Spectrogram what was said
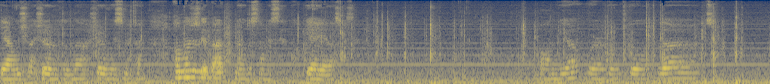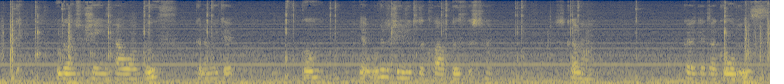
yeah, we should, I should have done that. I should have wasted my time. Um, let's just get back. No, that's not my stand. Yeah, yeah, that's my stand. Um, yeah, we're going to go like that. Okay. We're going to change our booth. Gonna make it go. Yeah, we're gonna change it to the cloud booth this time. Just gonna gotta get that gold booth.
